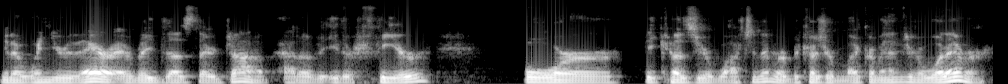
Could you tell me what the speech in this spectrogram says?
You know, when you're there, everybody does their job out of either fear or because you're watching them or because you're micromanaging or whatever.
